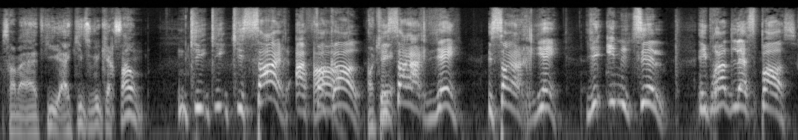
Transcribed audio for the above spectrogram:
Ça, à, qui, à qui tu veux qu'il ressemble? Qui, qui, qui sert à fuck Ah, all? Il sert à rien. Il sert à rien. Il est inutile. Il prend de l'espace.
